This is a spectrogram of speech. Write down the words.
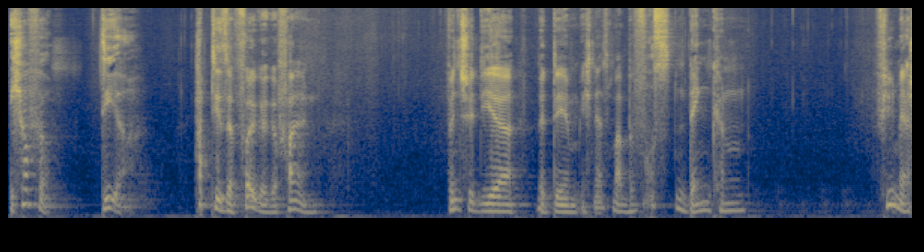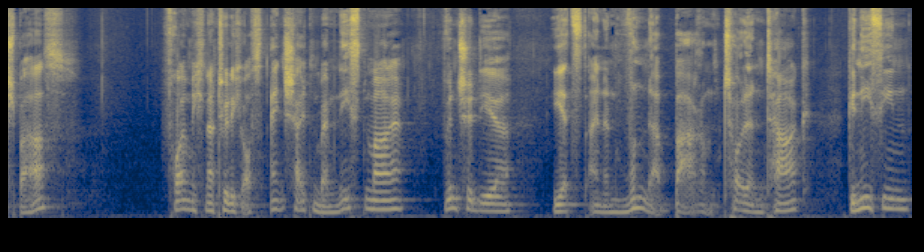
Ich hoffe, dir hat diese Folge gefallen. Wünsche dir mit dem, ich nenne es mal, bewussten Denken viel mehr Spaß. Freue mich natürlich aufs Einschalten beim nächsten Mal. Wünsche dir jetzt einen wunderbaren, tollen Tag. Genieß ihn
